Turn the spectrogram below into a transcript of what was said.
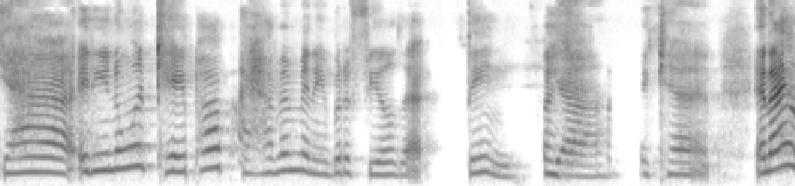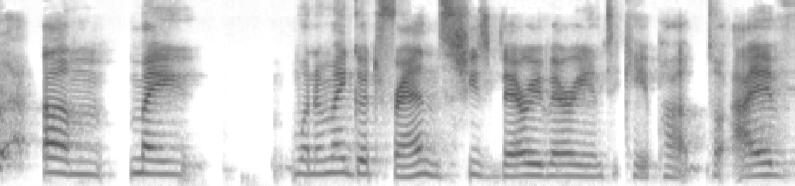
Yeah, and you know what? K-pop, I haven't been able to feel that thing. Like, Yeah. I can't. And I um my one of my good friends, she's very very into K-pop. So I've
